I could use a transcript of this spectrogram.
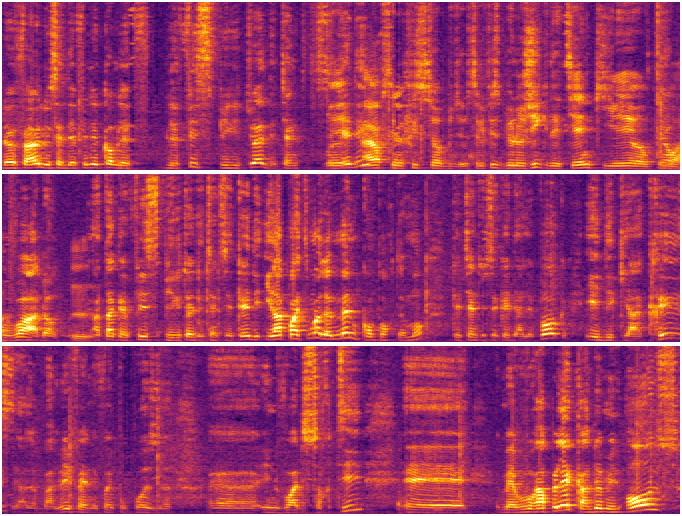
donc Fayoulou s'est défini comme le, fils spirituel d'Etienne Tshisekedi. alors c'est le, fils, le fils biologique d'Etienne qui est au pouvoir. Au pouvoir donc, mm. en tant que fils spirituel d'Etienne Tshisekedi, il a pratiquement le même comportement qu'Etienne Tshisekedi à l'époque. Il dit qu'il y a crise, alors, bah, lui il fait une fois, il propose euh, une voie de sortie. mais vous vous rappelez qu'en 2011,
